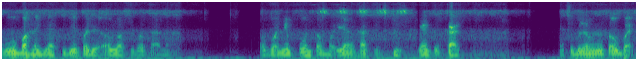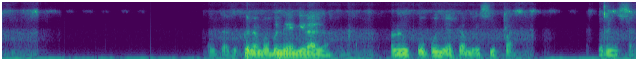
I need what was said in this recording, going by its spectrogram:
Berubah lagi hati dia pada Allah SWT. Taubatnya pun taubat yang hakiki, yang kekal. Yang sebelum menurut taubat. Dia tak suka nak buat benda yang dilarang. Kalau lupa pun dia akan bersifat. Berinsan.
